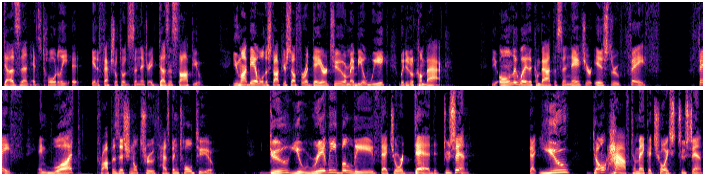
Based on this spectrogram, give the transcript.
doesn't, it's totally uh, ineffectual towards the sin nature. It doesn't stop you. You might be able to stop yourself for a day or two, or maybe a week, but it'll come back. The only way to combat the sin nature is through faith. Faith in what propositional truth has been told to you. Do you really believe that you're dead to sin? That you don't have to make a choice to sin?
